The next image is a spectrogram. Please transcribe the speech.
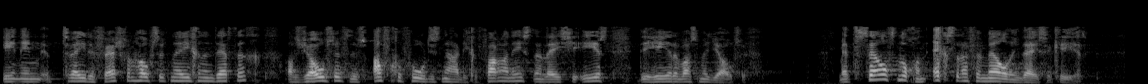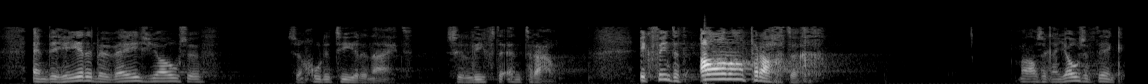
In, in het tweede vers van hoofdstuk 39. Als Jozef dus afgevoerd is naar die gevangenis, dan lees je eerst, de Heere was met Jozef. Met zelfs nog een extra vermelding deze keer. En de Heere bewees Jozef zijn goede tierenheid, zijn liefde en trouw. Ik vind het allemaal prachtig. Maar als ik aan Jozef denk,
